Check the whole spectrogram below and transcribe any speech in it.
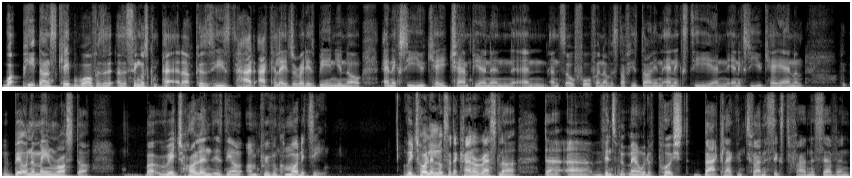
what Pete Dunne's capable of as a, as a singles competitor because he's had accolades already as being, you know, NXT UK champion and and and so forth and other stuff he's done in NXT and NXT UK and a bit on the main roster. But Ridge Holland is the un- unproven commodity. Ridge Holland looks like the kind of wrestler that uh, Vince McMahon would have pushed back like in 2006, to 2007.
